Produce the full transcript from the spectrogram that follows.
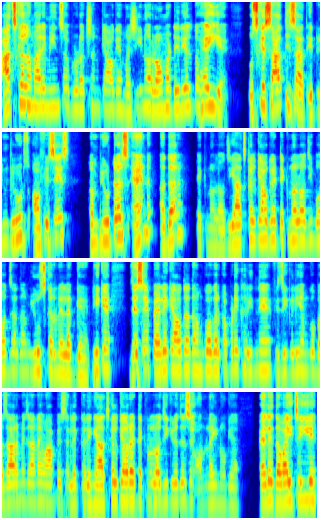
आजकल हमारे मीन्स ऑफ़ प्रोडक्शन क्या हो गए? मशीन और रॉ मटेरियल तो है ही है। उसके साथ ही साथ it includes offices computers and other technology आजकल क्या हो गया? टेक्नोलॉजी बहुत ज़्यादा हम यूज़ करने लग गए हैं, ठीक है? जैसे पहले क्या होता था, हमको अगर कपड़े खरीदने हैं फिजिकली हमको बाज़ार में जाना है, वहाँ पे सेलेक्ट करेंगे। आजकल क्या हो रहा है? टेक्नोलॉजी की वजह से ऑनलाइन हो गया। पहले दवाई चाहिए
